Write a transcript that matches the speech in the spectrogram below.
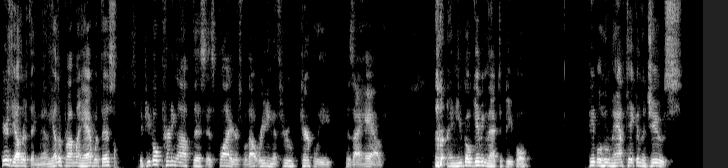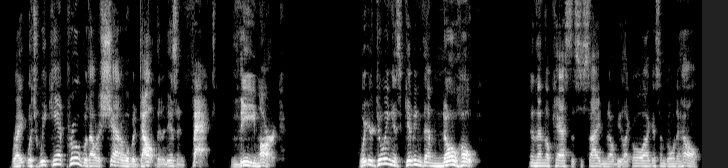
Here's the other thing, man. The other problem I have with this, if you go printing off this as flyers without reading it through carefully, as I have, and you go giving that to people, people whom have taken the juice, right? Which we can't prove without a shadow of a doubt that it is in fact the mark. What you're doing is giving them no hope. And then they'll cast this aside and they'll be like, oh, I guess I'm going to hell.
